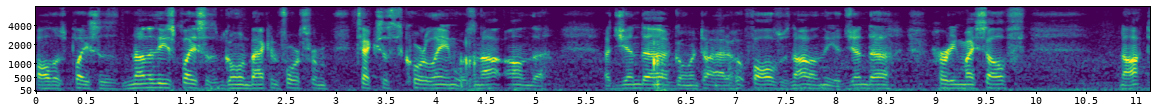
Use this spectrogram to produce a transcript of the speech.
all those places. None of these places going back and forth from Texas to Coeur d'Alene was not on the agenda. Going to Idaho Falls was not on the agenda. Hurting myself, not.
